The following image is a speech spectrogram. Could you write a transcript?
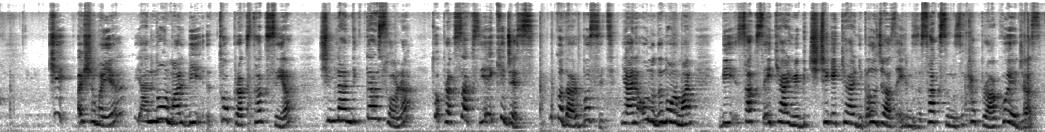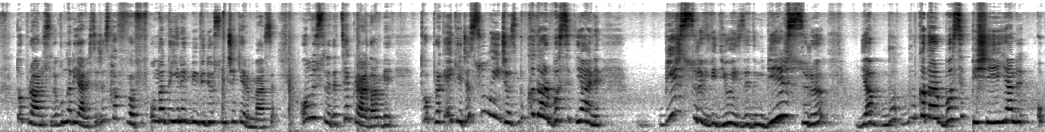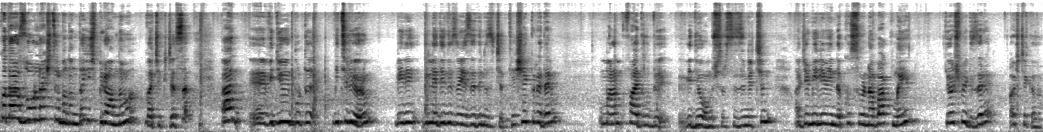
ki aşamayı yani normal bir toprak saksıya çimlendikten sonra toprak saksıya ekeceğiz. Bu kadar basit. Yani onu da normal bir saksı eker gibi, bir çiçek eker gibi alacağız elimize saksımızı toprağa koyacağız. Toprağın üstüne bunları yerleştireceğiz. Hafif hafif. Onları da yine bir videosunu çekerim ben size. Onun üstüne de tekrardan bir toprak ekeceğiz. Sulayacağız. Bu kadar basit yani. Bir sürü video izledim. Bir sürü ya bu, bu kadar basit bir şeyi yani o kadar zorlaştırmanın da hiçbir anlamı açıkçası. Ben e, videoyu burada bitiriyorum. Beni dinlediğiniz ve izlediğiniz için teşekkür ederim. Umarım faydalı bir video olmuştur sizin için. Acemiliğimin de kusuruna bakmayın. Görüşmek üzere. Hoşçakalın.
